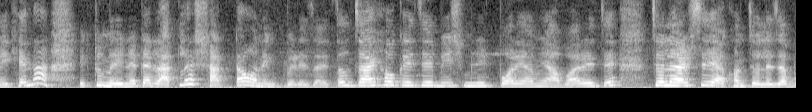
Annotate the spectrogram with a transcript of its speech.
মেখে না একটু ম্যারিনেটে রাখলে স্বাদটা অনেক বেড়ে যায়। তো যাই হোক, এই যে বিশ মিনিট পরে আমি আবার এই যে চলে আসছি, এখন চলে যাব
